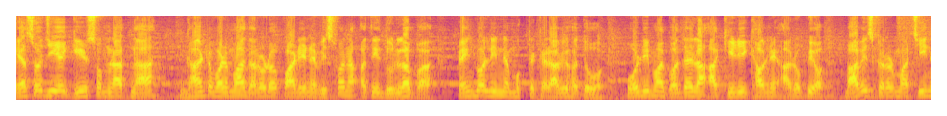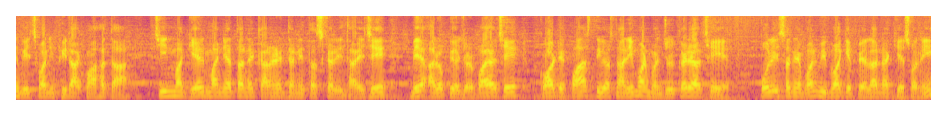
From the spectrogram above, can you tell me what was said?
એસઓજીએ ગીર સોમનાથના ઘાંટવડમાં દરોડો પાડીને વિશ્વના અતિ દુર્લભ પેંગોલિનને મુક્ત કરાવ્યું હતું. ઓડીમાં ગોંધાયેલા આ કીડી ખાવને આરોપીઓ બાવીસ કરોડમાં ચીન વેચવાની ફિરાકમાં હતા. ચીનમાં ગેરમાન્યતાને કારણે તેની તસ્કરી થાય છે. બે આરોપીઓ ઝડપાયા છે. કોર્ટે પાંચ દિવસના રિમાન્ડ મંજૂર કર્યા છે. પોલીસ અને વન વિભાગે પહેલાંના કેસોની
